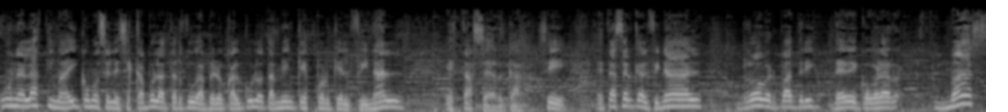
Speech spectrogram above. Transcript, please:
Una lástima ahí cómo se les escapó la tortuga, pero calculo también que es porque el final está cerca. Sí, está cerca el final. Robert Patrick debe cobrar más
